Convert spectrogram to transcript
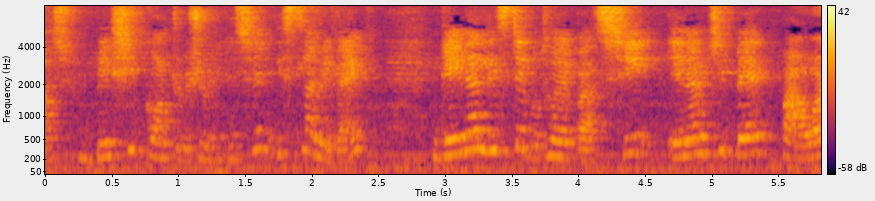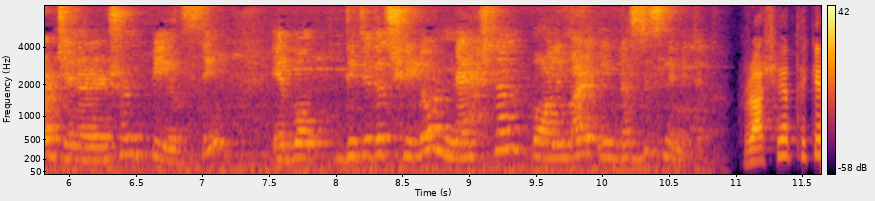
আজ বেশি কন্ট্রিবিউশন রেখেছে ইসলামী ব্যাংক। গেইনার লিস্টে প্রথমে পাচ্ছি এনার্জি প্যাক পাওয়ার জেনারেশন পিএলসি এবং দ্বিতীয়ত ছিল National Polymer Industries Limited Russia থেকে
